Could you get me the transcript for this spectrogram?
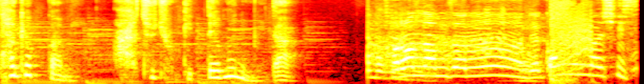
타격감이 아주 좋기 때문입니다. 저런 남자는 내 꺾는 맛이 있어.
